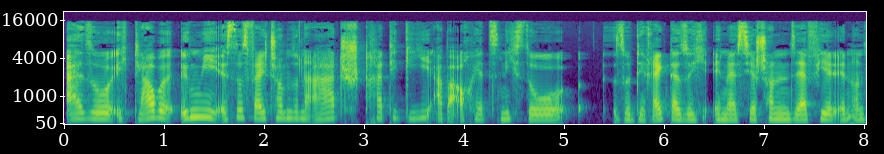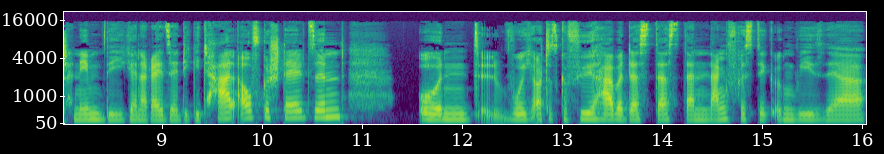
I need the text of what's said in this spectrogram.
Also ich glaube, irgendwie ist es vielleicht schon so eine Art Strategie, aber auch jetzt nicht so so direkt. Also ich investiere schon sehr viel in Unternehmen, die generell sehr digital aufgestellt sind und äh, wo ich auch das Gefühl habe, dass das dann langfristig irgendwie sehr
